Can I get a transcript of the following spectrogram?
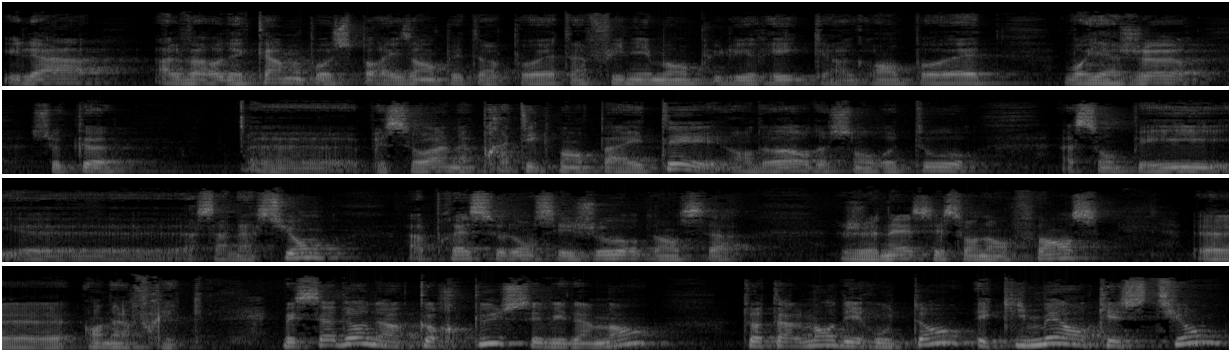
Il a Alvaro de Campos, par exemple, est un poète infiniment plus lyrique, un grand poète voyageur, ce que euh, Pessoa n'a pratiquement pas été en dehors de son retour à son pays, à sa nation, après ce long séjour dans sa jeunesse et son enfance euh, en Afrique. Mais ça donne un corpus, évidemment, totalement déroutant et qui met en question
